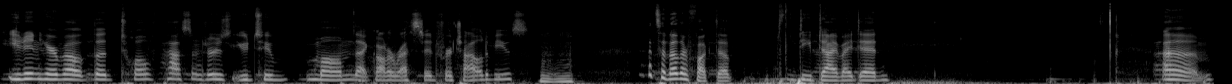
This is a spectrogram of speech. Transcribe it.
You didn't hear about the 12 Passengers YouTube mom that got arrested for child abuse? Mm-mm. That's another fucked up deep dive I did. Um,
